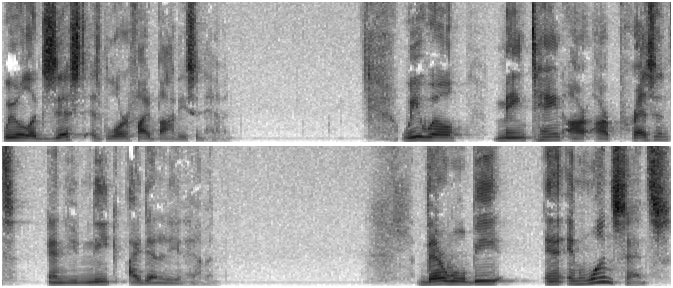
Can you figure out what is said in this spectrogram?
We will exist as glorified bodies in heaven. We will maintain our, our present and unique identity in heaven. There will be, in, in one sense,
